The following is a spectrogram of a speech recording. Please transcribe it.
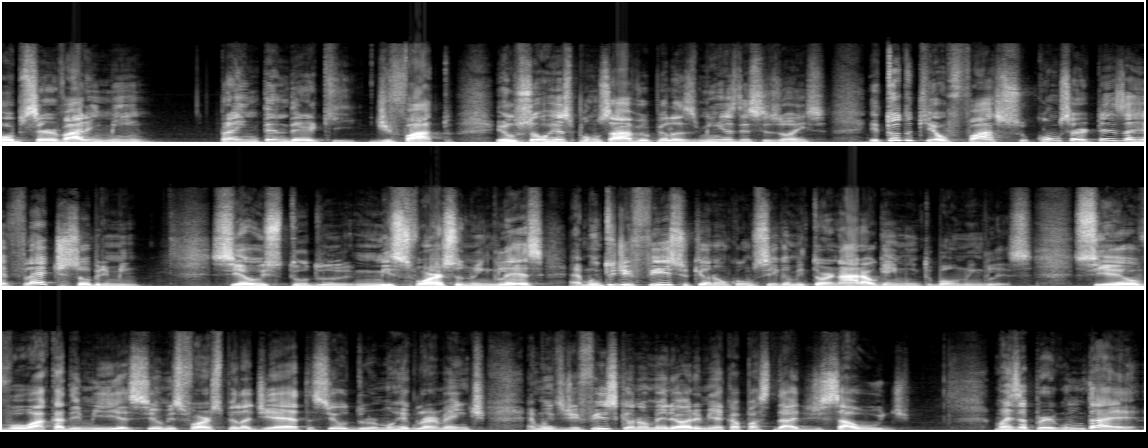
observar em mim para entender que, de fato, eu sou responsável pelas minhas decisões e tudo que eu faço com certeza reflete sobre mim. Se eu estudo, me esforço no inglês, é muito difícil que eu não consiga me tornar alguém muito bom no inglês. Se eu vou à academia, se eu me esforço pela dieta, se eu durmo regularmente, é muito difícil que eu não melhore minha capacidade de saúde. Mas a pergunta é:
